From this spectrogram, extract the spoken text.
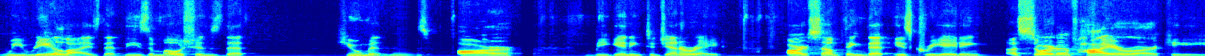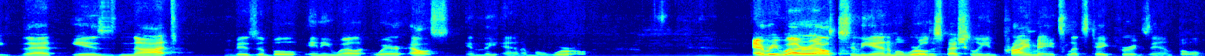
we realize that these emotions that humans are beginning to generate are something that is creating a sort of hierarchy that is not visible anywhere else in the animal world. Everywhere else in the animal world, especially in primates, let's take for example,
